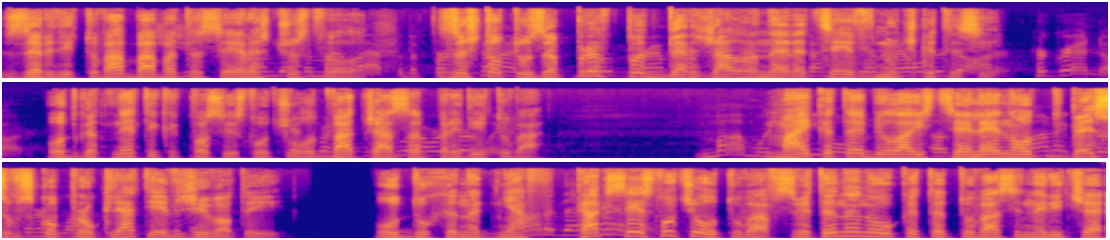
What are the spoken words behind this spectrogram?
Заради това бабата се е разчувствала. Защото за пръв път държала на ръце внучката си. Отгътнете какво се е случило два часа преди това. Майката е била изцелена от бесовско проклятие в живота й от духа на гняв. Как се е случило това? В света на науката това се нарича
